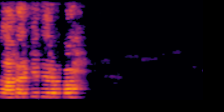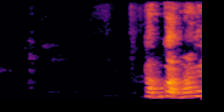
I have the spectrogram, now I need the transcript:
ਤਾਂ ਕਰਕੇ ਫਿਰ ਆਪਾਂ ਕੱਲ੍ਹ ਨੂੰ ਕਰ ਲਾਂਗੇ।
